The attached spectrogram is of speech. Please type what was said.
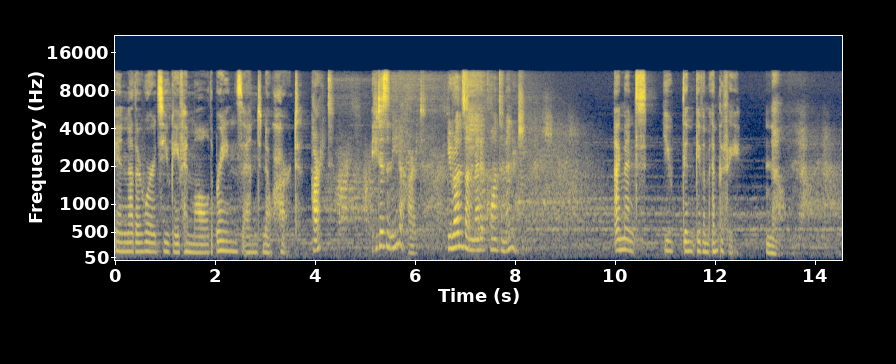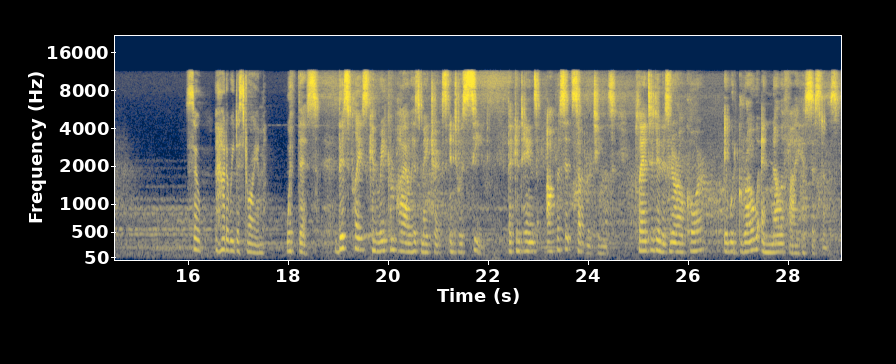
In other words, you gave him all the brains and no heart. Heart? He doesn't need a heart. He runs on meta-quantum energy. I meant you didn't give him empathy. No. So, how do we destroy him? With this, this place can recompile his matrix into a seed that contains opposite subroutines. Planted in his neural core, it would grow and nullify his systems.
